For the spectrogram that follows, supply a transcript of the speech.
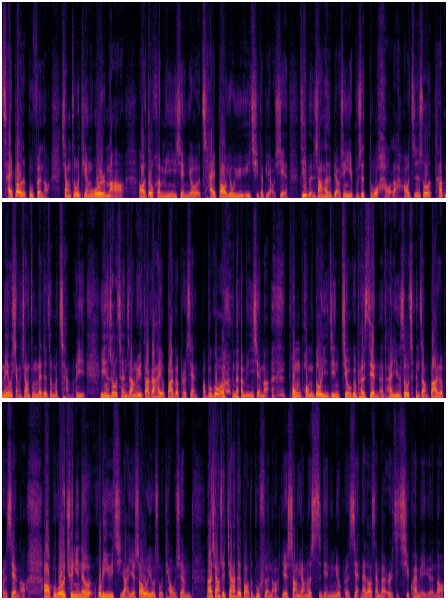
财报的部分哦，像昨天沃尔玛啊、哦，都很明显有财报优于预期的表现。基本上它的表现也不是多好啦，哦，只是说它没有想象中来的这么惨而已。营收成长率大概还有八个 percent 啊，不过那很明显嘛，通膨都已经九个 percent 了，它营收成长八个 percent 啊，啊，不过全年的获利预期啊也稍微有所调升。那像是家得宝的部分哦，也上扬了四点零六 percent，来到三百二十七块美元哦。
